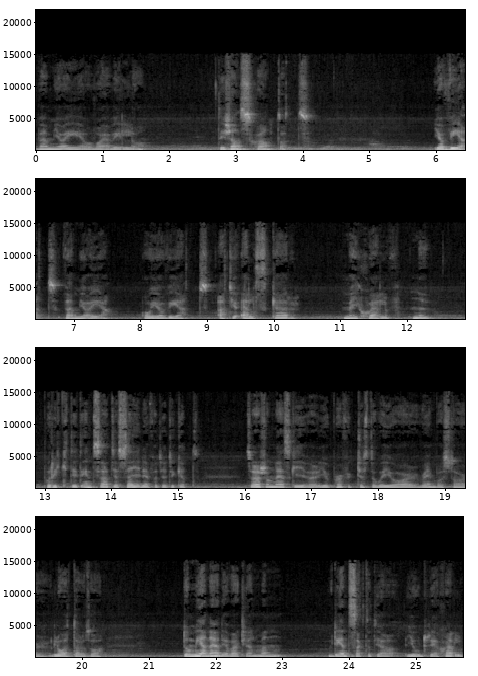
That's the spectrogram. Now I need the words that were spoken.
vem jag är och vad jag vill. Och det känns skönt att jag vet vem jag är. Och jag vet att jag älskar mig själv nu. På riktigt. Inte så att jag säger det för att jag tycker att sådär som när jag skriver You're perfect just the way you are, Rainbow Star-låtar och så. Då menar jag det verkligen men det är inte sagt att jag gjorde det själv.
